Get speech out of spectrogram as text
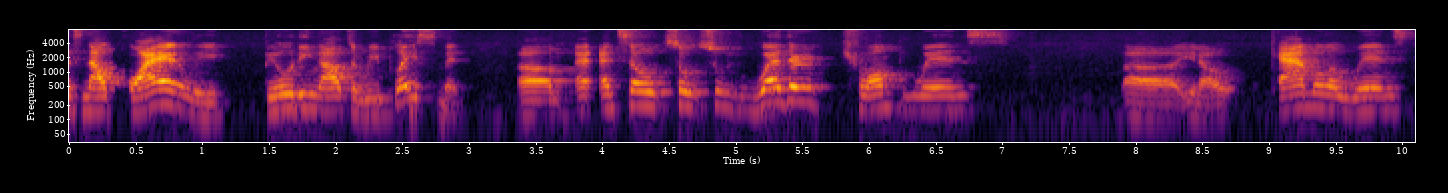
is now quietly building out a replacement um, and, and, so, so, so whether Trump wins, uh, you know, Kamala wins,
